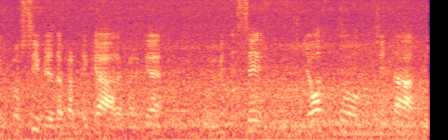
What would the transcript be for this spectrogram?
impossibile da praticare perché ovviamente se gli otto citati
